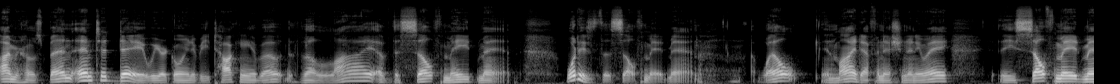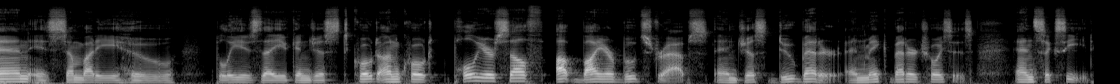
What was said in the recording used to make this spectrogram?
I'm your host, Ben, and today we are going to be talking about the lie of the self made man. What is the self made man? Well, in my definition anyway, the self made man is somebody who believes that you can just quote unquote pull yourself up by your bootstraps and just do better and make better choices and succeed.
